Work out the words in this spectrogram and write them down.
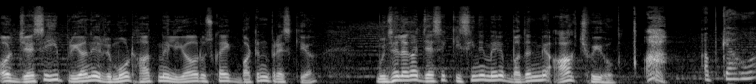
और जैसे ही प्रिया ने रिमोट हाथ में लिया और उसका एक बटन प्रेस किया मुझे लगा जैसे किसी ने मेरे बदन में आग छुई हो। आ! अब क्या हुआ?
